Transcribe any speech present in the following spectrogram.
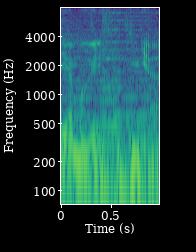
Темы дня.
